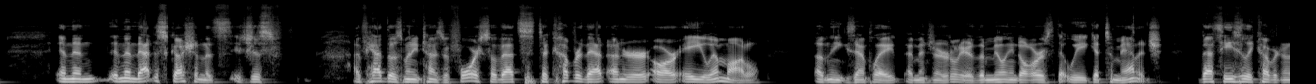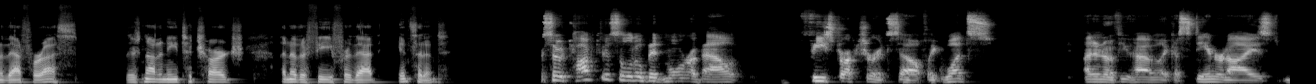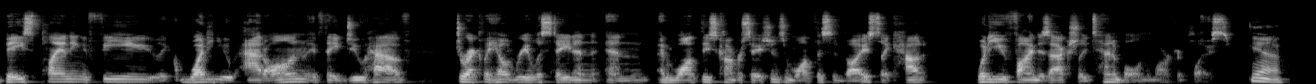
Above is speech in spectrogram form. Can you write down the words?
and then and then that discussion it's it's just I've had those many times before. So that's to cover that under our AUM model. Of the example I, I mentioned earlier, the million dollars that we get to manage, that's easily covered under that for us. There's not a need to charge another fee for that incident. So, talk to us a little bit more about fee structure itself like what's i don't know if you have like a standardized base planning fee like what do you add on if they do have directly held real estate and and and want these conversations and want this advice? Like how what do you find is actually tenable in the marketplace? Yeah.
